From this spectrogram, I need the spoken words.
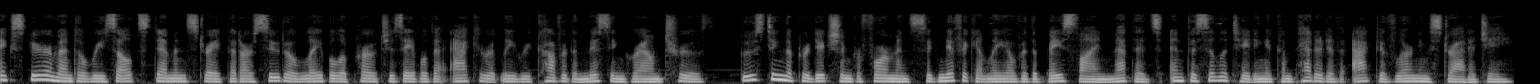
Experimental results demonstrate that our pseudo label approach is able to accurately recover the missing ground truth, boosting the prediction performance significantly over the baseline methods and facilitating a competitive active learning strategy.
